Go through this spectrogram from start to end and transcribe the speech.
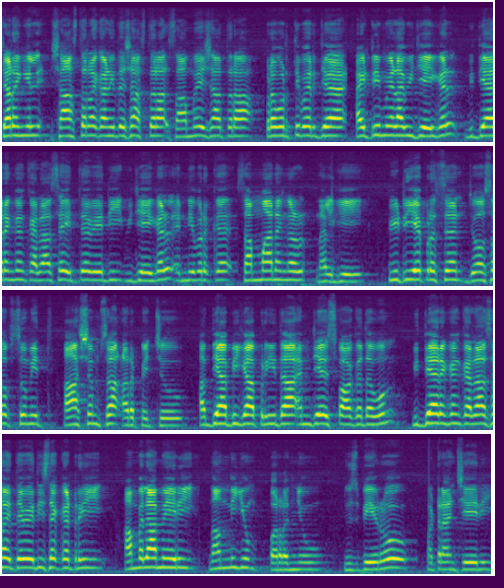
ചടങ്ങിൽ ശാസ്ത്ര ഗണിതശാസ്ത്ര സാമൂഹ്യശാസ്ത്ര പ്രവൃത്തി പരിചയ ഐ ടി മേള വിജയികൾ വിദ്യാരംഗം കലാസാഹിത്യവേദി വിജയികൾ എന്നിവർക്ക് സമ്മാനങ്ങൾ നൽകി. P T A president Joseph Sumith ആശംസ അർപ്പിച്ചു. അധ്യാപിക പ്രീത എം ജെ സ്വാഗതവും വിദ്യാരംഗം കലാസാഹിത്യവേദി സെക്രട്ടറി അമല മേരി നന്ദിയും പറഞ്ഞു. News bureau Mattancherry.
